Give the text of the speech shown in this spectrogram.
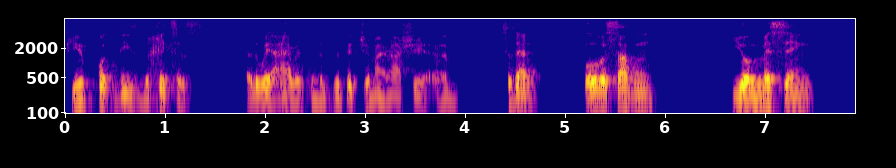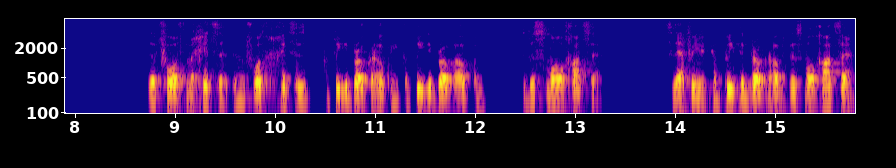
If you put these mechitzas uh, the way I have it in the, the picture, my Rashi. Um, so then all of a sudden you're missing the fourth mechitza. The fourth mechitza is completely broken open. Completely broken open to the small chotzer. So therefore, you're completely broken open to the small chotzer.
